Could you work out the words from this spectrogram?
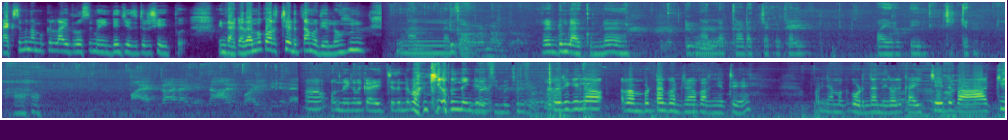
മാക്സിമം നമുക്കുള്ള ഐബ്രോസ് മെയിന്റെയിൻ ചെയ്തിട്ടൊരു ഷേപ്പ് ഉണ്ടാക്കുക അതാകുമ്പോൾ കുറച്ച് എടുത്താൽ മതിയല്ലോ. നല്ല റെഡും ബ്ലാക്കും അല്ലേ നല്ല കടച്ചക്ക കറി. പയറുപ്പേരി ചിക്കൻ ആഹാ. ആ ഒന്നെങ്കിൽ കഴിച്ചതിന്റെ ബാക്കി ഒന്നെങ്കിലും ഒരു കിലോ റംബുട്ടാൻ കൊണ്ടുവരാൻ പറഞ്ഞിട്ട് ഞമ്മക്ക് കൊടുന്ന ഒരു കഴിച്ചതിന്റെ ബാക്കി.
